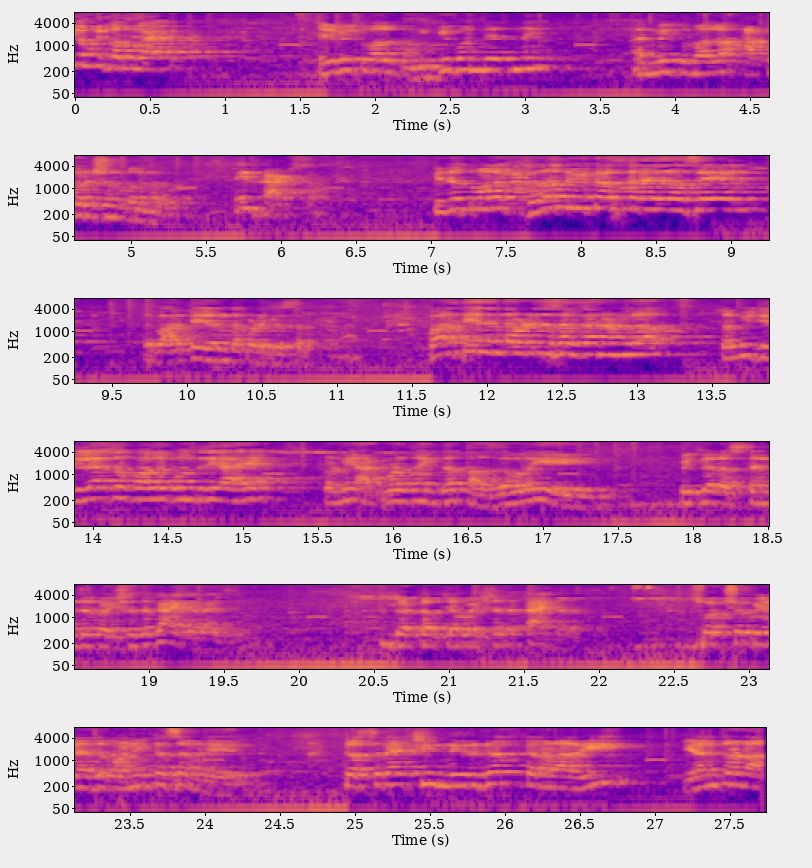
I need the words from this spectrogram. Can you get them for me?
तेवढी करू काय? म्हणजे मी तुम्हाला धमकी पण देत नाही आणि मी तुम्हाला आकर्षण पण करतो हे फॅक्ट सांग की जर तुम्हाला खरंच विकास करायचा असेल तर भारतीय जनता पार्टीचं सरकार. भारतीय जनता पार्टीचं सरकार आणलं तर मी जिल्ह्याचा पालकमंत्री आहे पण मी आठवड्यातून एकदा तासगावला येईल. तिथल्या रस्त्यांच्या पैशाचं काय करायचं? गटरच्या पैशाचं काय करायचं? स्वच्छ पिण्याचं पाणी कसं मिळेल? कचऱ्याची निर्गत करणारी यंत्रणा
